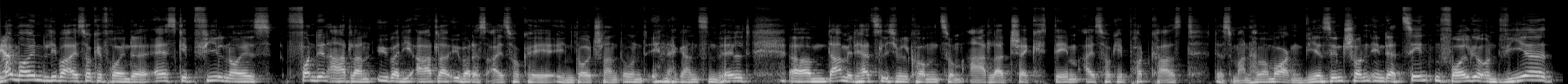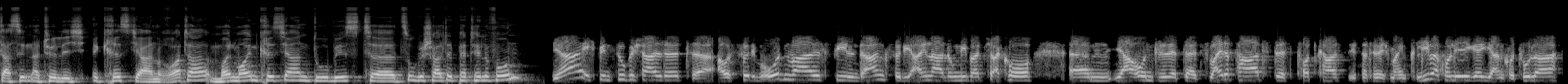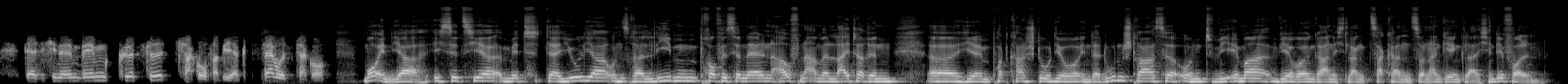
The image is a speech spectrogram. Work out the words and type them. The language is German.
Ja. Moin Moin, liebe Eishockey-Freunde. Es gibt viel Neues von den Adlern über die Adler, über das Eishockey in Deutschland und in der ganzen Welt. Ähm, damit herzlich willkommen zum Adler-Check, dem Eishockey-Podcast des Mannheimer Morgen. Wir sind schon in der zehnten Folge und wir, das sind natürlich Christian Rotter. Moin Moin, Christian, du bist äh, zugeschaltet per Telefon? Ja, ich bin zugeschaltet äh, aus Fürth im Odenwald. Vielen Dank für die Einladung, lieber Chaco. Ähm, ja, und der zweite Part des Podcasts ist natürlich mein lieber Kollege Jan Kotula, der sich in dem Kürzel Chaco verbirgt. Servus, Chaco. Moin, ja, ich sitze hier mit der Julia, unserer lieben professionellen Aufnahmeleiterin äh, hier im Podcaststudio in der Dudenstraße. Und wie immer, wir wollen gar nicht lang zackern, sondern gehen gleich in die Vollen.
